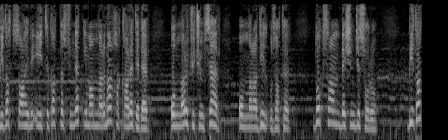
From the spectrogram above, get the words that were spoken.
bidat sahibi itikat ve sünnet imamlarına hakaret eder. Onları küçümser, onlara dil uzatır. 95. soru. Bidat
